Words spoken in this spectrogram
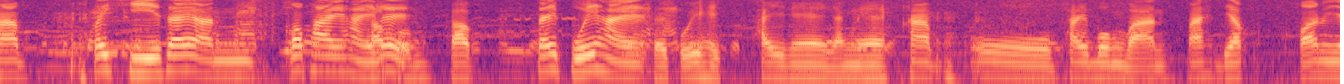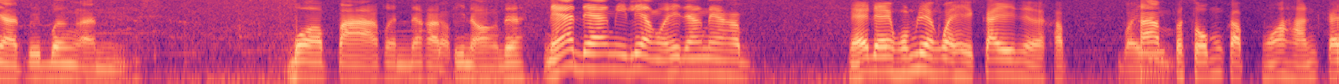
ครับ ไปขี่ใส่อันก็ไผ่ให้ครับเลยผมครับใส่ปุ๋ยให้ใส่ปุ๋ยให้ไผ่แน่หยังแน่ครับ โอ้ไผ่บงหวานไปเดี๋ยวขออนุญาตไปเบิ่งอันบ่อปลาเพิ่นนะครับ พี่น้องเด้อแหนแดงนี่เลี้ยงไว้ให้ดังแน่ครับ แหนแดงผมเลี้ยงไว้ให้ไก่เนี่ยแหละครับไว้ครับ ผสมกับหัวอาหารไก่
